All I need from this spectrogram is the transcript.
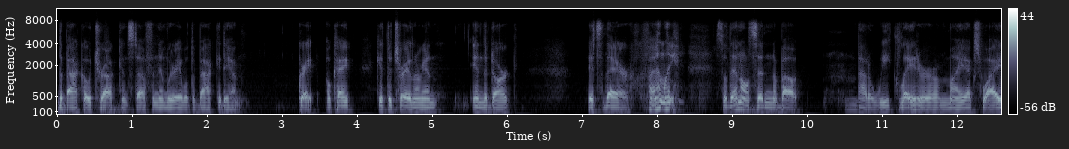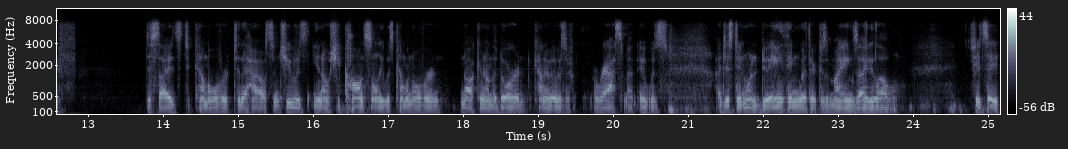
the backhoe truck and stuff, and then we were able to back it in. Great. Okay, get the trailer in in the dark. It's there finally. So then all of a sudden, about about a week later, my ex-wife decides to come over to the house, and she was, you know, she constantly was coming over and knocking on the door, and kind of it was a harassment. It was, I just didn't want to do anything with her because of my anxiety level. She'd say,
